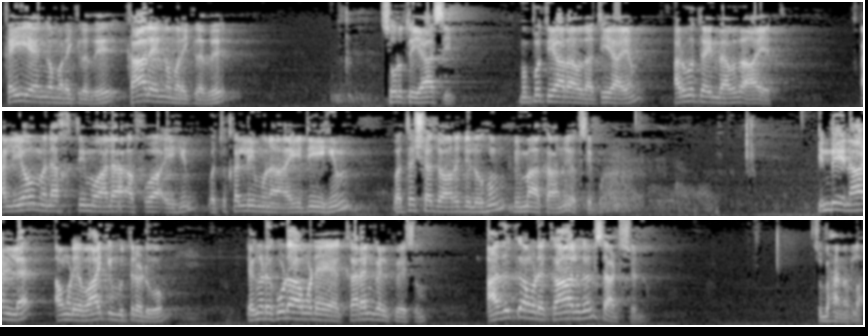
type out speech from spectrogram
கை எங்க மறைக்கிறது? காலை எங்க மறைக்கிறது? சுருத்து யாசி முப்பத்தி ஆறாவது அத்தியாயம் அறுபத்தி ஐந்தாவது ஆயத். اليوم نختم على أفواههم وتكلمنا أيديهم وتشهد أرجلهم بما كانوا يكسبون இன்றைய நாளில் அவங்களுடைய வாக்கி முத்திரடுவோம் எங்கட கூட அவங்களுடைய கரங்கள் பேசும் அதுக்கு அவங்களுடைய கால்கள் சாட்சி சொல்லும் சுபஹானல்லா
